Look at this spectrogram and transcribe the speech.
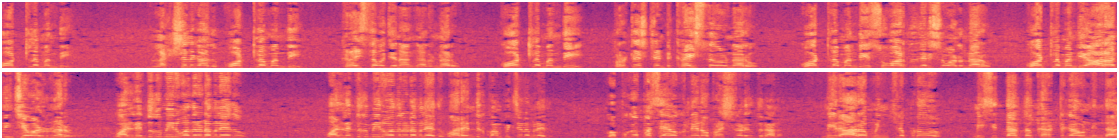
కోట్ల మంది. లక్షలు కాదు కోట్ల మంది క్రైస్తవ జనాంగాలు ఉన్నారు కోట్ల మంది ప్రొటెస్టెంట్ క్రైస్తవులు ఉన్నారు కోట్ల మంది సువార్త తెలిసిన వాళ్ళు ఉన్నారు కోట్ల మంది ఆరాధించే వాళ్ళు ఉన్నారు వాళ్ళని ఎందుకు మీరు వదలడం లేదు? వాళ్ళని ఎందుకు మీరు వదలడం లేదు? వారు ఎందుకు పంపించడం లేదు? గొప్ప గొప్ప సేవకు నేను ఒక ప్రశ్న అడుగుతున్నాను. మీరు ఆరంభించినప్పుడు మీ సిద్ధాంతం కరెక్ట్గా ఉండిందా?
